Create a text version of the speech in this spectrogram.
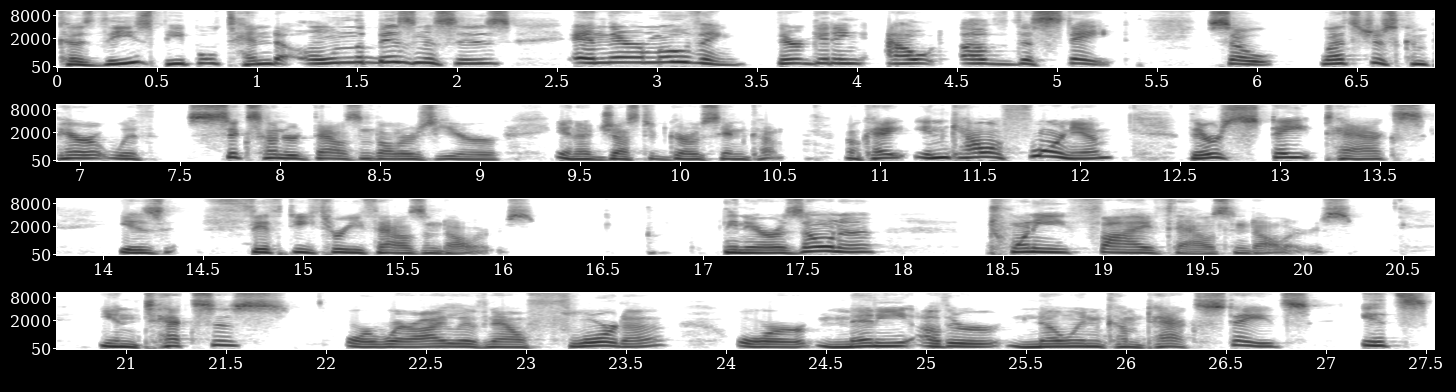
because these people tend to own the businesses and they're moving, they're getting out of the state. So let's just compare it with $600,000 a year in adjusted gross income. Okay. In California, their state tax is $53,000. In Arizona, $25,000. In Texas, or where I live now, Florida, or many other no income tax states, it's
